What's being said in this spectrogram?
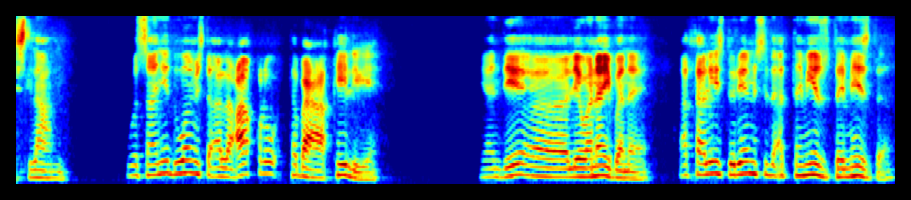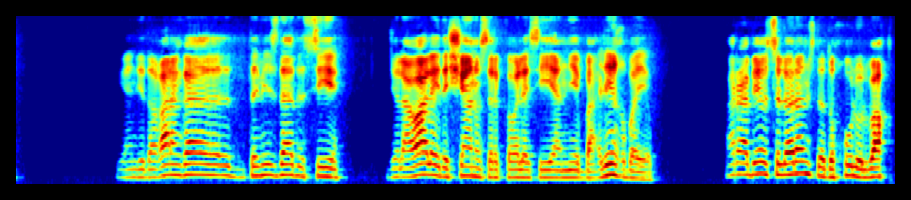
اسلام. والثاني دوم چې العقل طبع عقیل وي یعنی دی لیونی بنه. الثالث دریم چې د التمیز تمیز ده. یعنی د غرنګ تمیز ده سی جلاوالی د شیانو سره کولی سي یعنې بالغ یې. الرابع څلورم د دخول الوقت.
